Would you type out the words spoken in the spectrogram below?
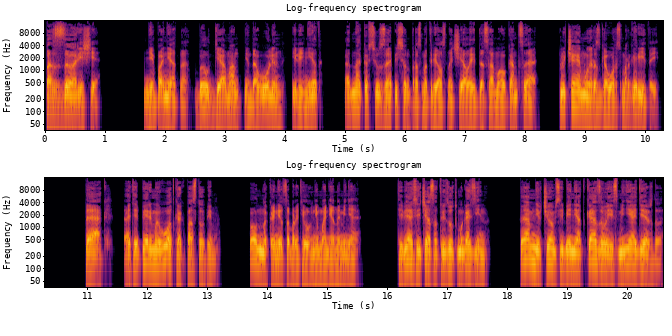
Позорище!» Непонятно, был Диамант недоволен или нет, однако всю запись он просмотрел сначала и до самого конца, включая мой разговор с Маргаритой. «Так, а теперь мы вот как поступим». Он, наконец, обратил внимание на меня. «Тебя сейчас отвезут в магазин. Там ни в чем себе не отказывай и смени одежду.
